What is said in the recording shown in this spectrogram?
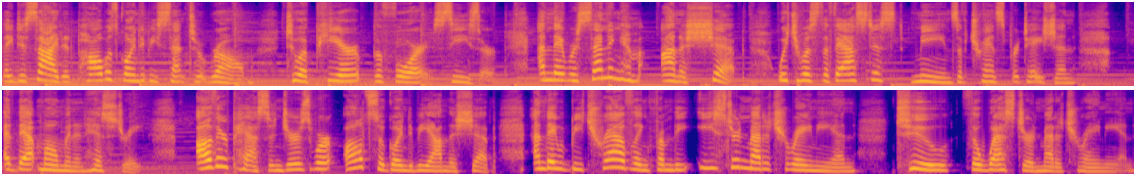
They decided Paul was going to be sent to Rome to appear before Caesar. And they were sending him on a ship, which was the fastest means of transportation at that moment in history. Other passengers were also going to be on the ship, and they would be traveling from the eastern Mediterranean to the western Mediterranean.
